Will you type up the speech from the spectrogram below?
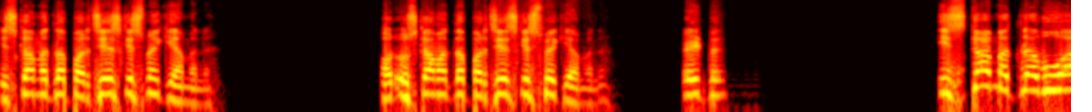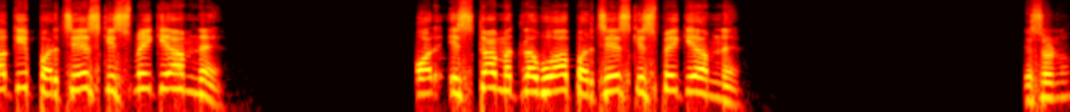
इसका मतलब परचेज किसमें किया मैंने? और उसका मतलब परचेज किस पे किया मैंने? राइट पे। इसका मतलब हुआ कि परचेज किसमें किया हमने? और इसका मतलब हुआ परचेज किस पे किया हमने? Yes no?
